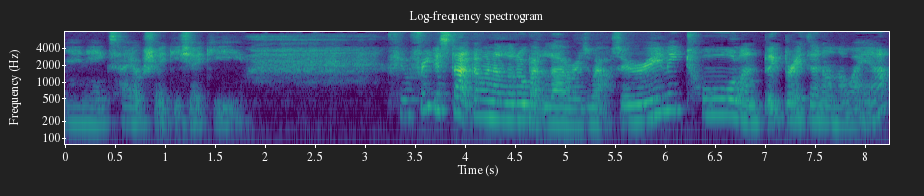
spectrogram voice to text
And exhale, shaky, shaky. Feel free to start going a little bit lower as well. So really tall and big breath in on the way up.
